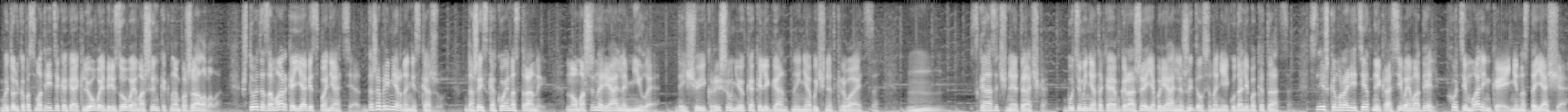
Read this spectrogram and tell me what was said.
Вы только посмотрите, какая клевая бирюзовая машинка к нам пожаловала. Что это за марка, я без понятия, даже примерно не скажу. Даже из какой она страны. Но машина реально милая. Да еще и крыша у нее как элегантная и необычно открывается. Ммм, сказочная тачка. Будь у меня такая в гараже, я бы реально жидался на ней куда-либо кататься. Слишком раритетная и красивая модель, хоть и маленькая и не настоящая.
